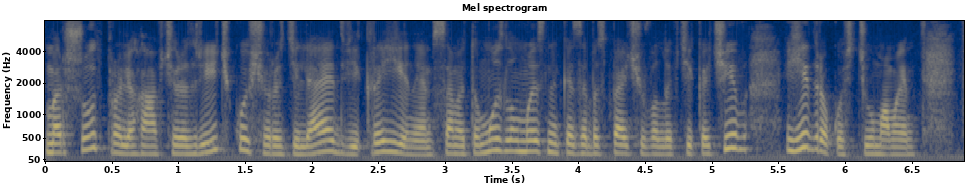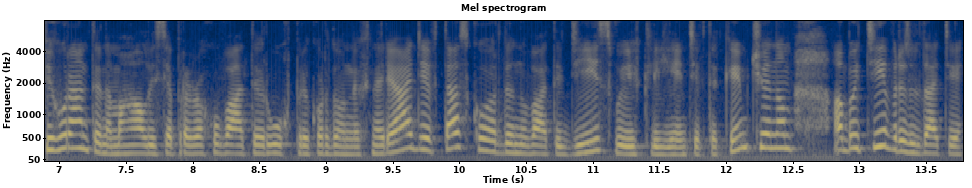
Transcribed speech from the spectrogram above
Маршрут пролягав через річку, що розділяє дві країни. Саме тому зловмисники забезпечували втікачів гідрокостюмами. Фігуранти намагалися прорахувати рух прикордонних нарядів та скоординувати дії своїх клієнтів таким чином, аби ті в результаті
